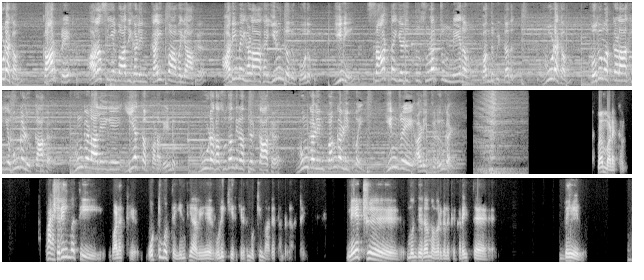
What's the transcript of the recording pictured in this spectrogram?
ஊடகம் கார்ப்பரேட் அரசியல்வாதிகளின் கைப்பாவையாக அடிமைகளாக இருந்தது போதும். இனி சாட்டை எடுத்து சுழற்றும் நேரம் வந்துவிட்டது. ஊடகம் பொதுமக்களாகிய உங்களுக்காக உங்களாலேயே இயக்கப்பட வேண்டும். ஊடக சுதந்திரத்திற்காக உங்களின் பங்களிப்பை இன்றே அளித்திடுங்கள். மேம் வணக்கம் வணக்கம். ஸ்ரீமதி வழக்கு ஒட்டுமொத்த இந்தியாவையே ஒழுக்கி இருக்கிறது முக்கியமாக தமிழ்நாட்டை. நேற்று முன்தினம் அவர்களுக்கு கிடைத்த பெயில்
